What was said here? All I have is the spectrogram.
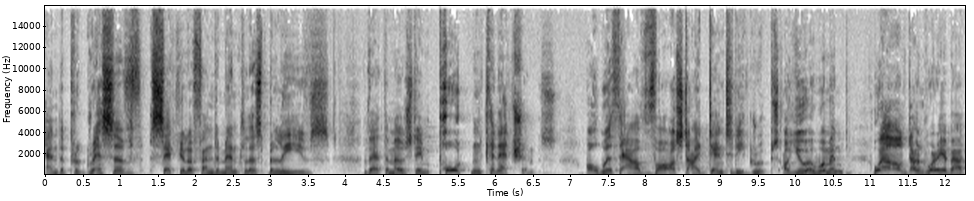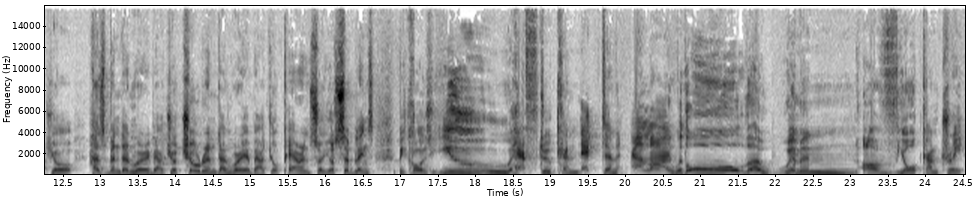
And the progressive secular fundamentalist believes that the most important connections are with our vast identity groups. Are you a woman? Well, don't worry about your husband, don't worry about your children, don't worry about your parents or your siblings, because you have to connect and ally with all the women of your country.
